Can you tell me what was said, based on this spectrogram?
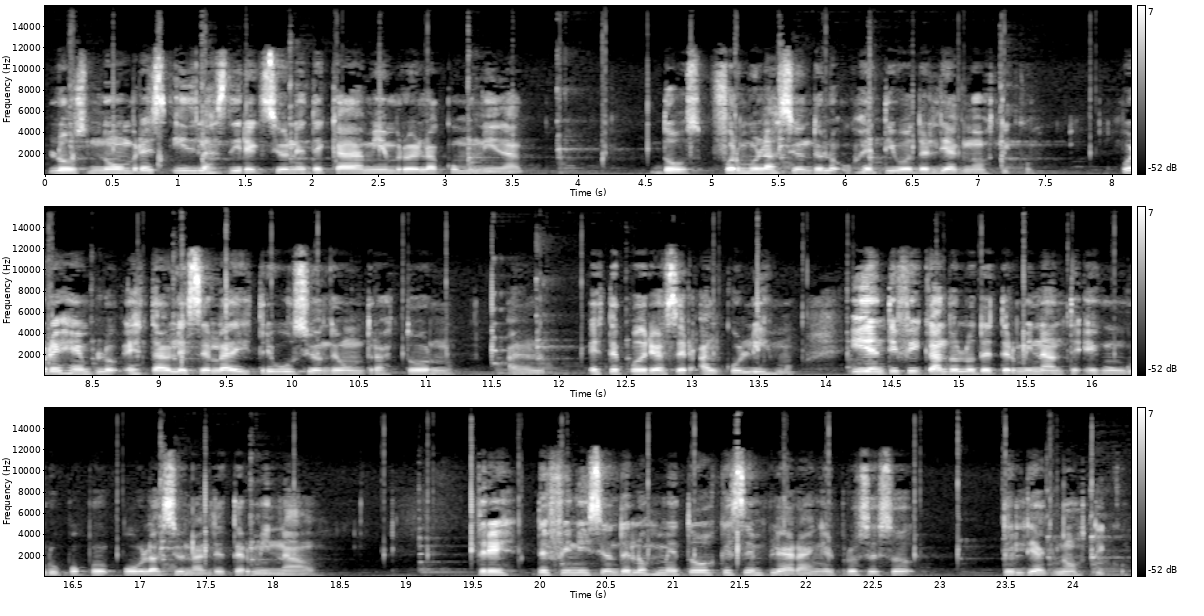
los nombres y las direcciones de cada miembro de la comunidad. 2. Formulación de los objetivos del diagnóstico. Por ejemplo, establecer la distribución de un trastorno. Este podría ser alcoholismo, identificando los determinantes en un grupo poblacional determinado. 3. Definición de los métodos que se emplearán en el proceso del diagnóstico.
